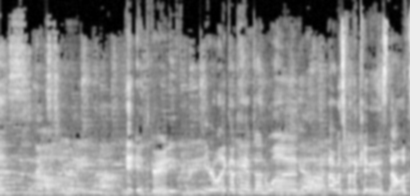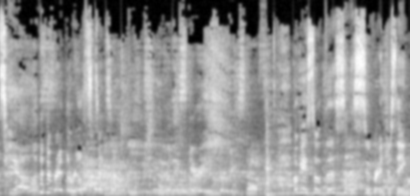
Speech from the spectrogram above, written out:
was the next year. Eighth grade. You're like, okay, I've done one. Yeah. That was for the kiddies. Now let's Yeah, let's write the real stuff. some, some really scary, disturbing stuff. Okay, so this is super interesting.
